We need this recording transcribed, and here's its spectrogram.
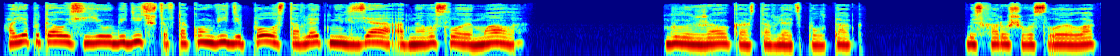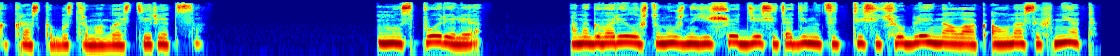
а я пыталась ее убедить, что в таком виде пол оставлять нельзя, одного слоя мало. Было жалко оставлять пол так. Без хорошего слоя лака краска быстро могла стереться. Мы спорили. Она говорила, что нужно еще 10-11 тысяч рублей на лак, а у нас их нет.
